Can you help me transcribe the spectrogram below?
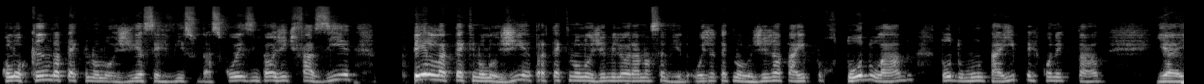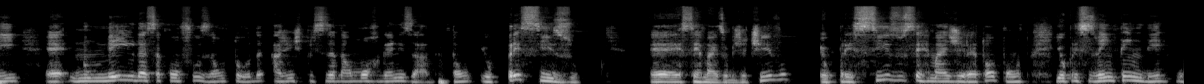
colocando a tecnologia a serviço das coisas, então a gente fazia pela tecnologia para a tecnologia melhorar a nossa vida. Hoje a tecnologia já está aí por todo lado, todo mundo está hiperconectado. E aí, é, no meio dessa confusão toda, a gente precisa dar uma organizada. Então, eu preciso é, ser mais objetivo, eu preciso ser mais direto ao ponto, e eu preciso entender o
